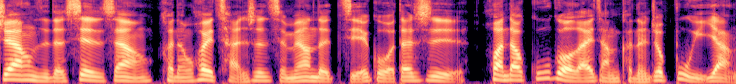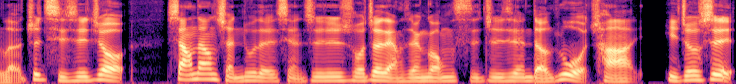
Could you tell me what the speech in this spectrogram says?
这样子的现象可能会产生什么样的结果。但是换到 Google 来讲，可能就不一样了。这其实就相当程度的显示是说，这两间公司之间的落差，也就是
